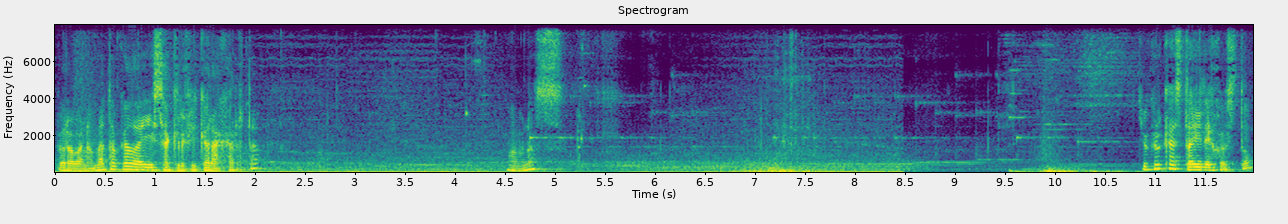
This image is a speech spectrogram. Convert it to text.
Pero bueno, me ha tocado ahí sacrificar a Harta. Vámonos. Yo creo que hasta ahí dejo esto.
